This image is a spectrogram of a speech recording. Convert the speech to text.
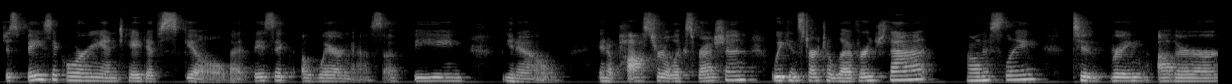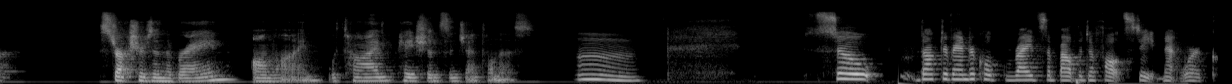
just basic orientative skill, that basic awareness of being, you know, in a postural expression. We can start to leverage that, honestly, to bring other structures in the brain online with time, patience, and gentleness. Mm. So, Dr. van der Kolk writes about the default state network.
